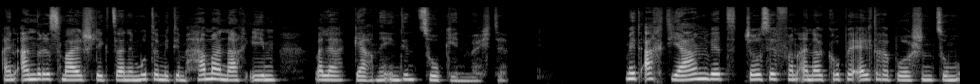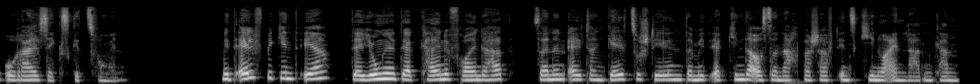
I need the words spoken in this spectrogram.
Ein anderes Mal schlägt seine Mutter mit dem Hammer nach ihm, weil er gerne in den Zoo gehen möchte. Mit acht Jahren wird Joseph von einer Gruppe älterer Burschen zum Oralsex gezwungen. Mit elf beginnt er, der Junge, der keine Freunde hat, seinen Eltern Geld zu stehlen, damit er Kinder aus der Nachbarschaft ins Kino einladen kann,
